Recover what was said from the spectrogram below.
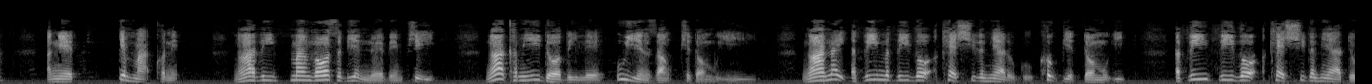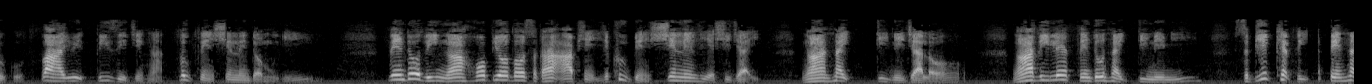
15အငယ်1မှ9ငါသည်မှန်သောစပြည့်နွယ်ပင်ဖြစ်၏ငါခမည်းတော်သည်လည်းဥယျင်ဆောင်ဖြစ်တော်မူ၏ ငါ၌အသီးမသီးသောအခက်ရှိသမျှတို့ကိုခုတ်ပစ်တော်မူ၏အသီးသီးသောအခက်ရှိသမျှတို့ကိုသာ၍သီးစေခြင်းငှာသုတ်သင်ရှင်းလင်းတော်မူ၏သင်တို့သည်ငါဟောပြောသောစကားအပြင်ယခုပင်ရှင်းလင်းလျက်ရှိကြ၏ငါ၌တည်နေကြလော့ငါသည်လည်းသင်တို့၌တည်နေမည်စပြစ်ခက်သည်အပင်၌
